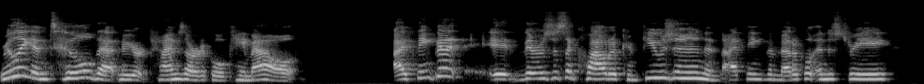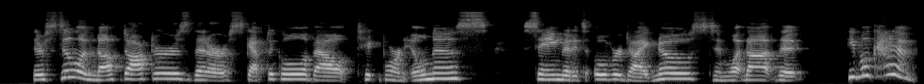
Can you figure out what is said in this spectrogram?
really, until that New York Times article came out, I think that it, there was just a cloud of confusion. And I think the medical industry, there's still enough doctors that are skeptical about tick borne illness, saying that it's overdiagnosed and whatnot, that people kind of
